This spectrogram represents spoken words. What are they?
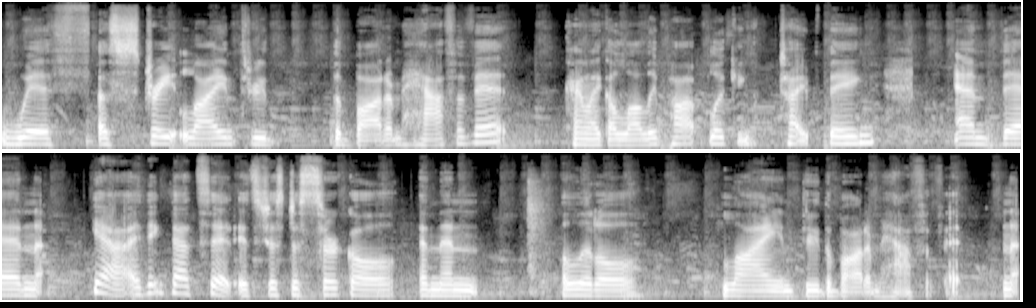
with a straight line through the bottom half of it, kind of like a lollipop looking type thing. And then, yeah, I think that's it. It's just a circle and then a little line through the bottom half of it. And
